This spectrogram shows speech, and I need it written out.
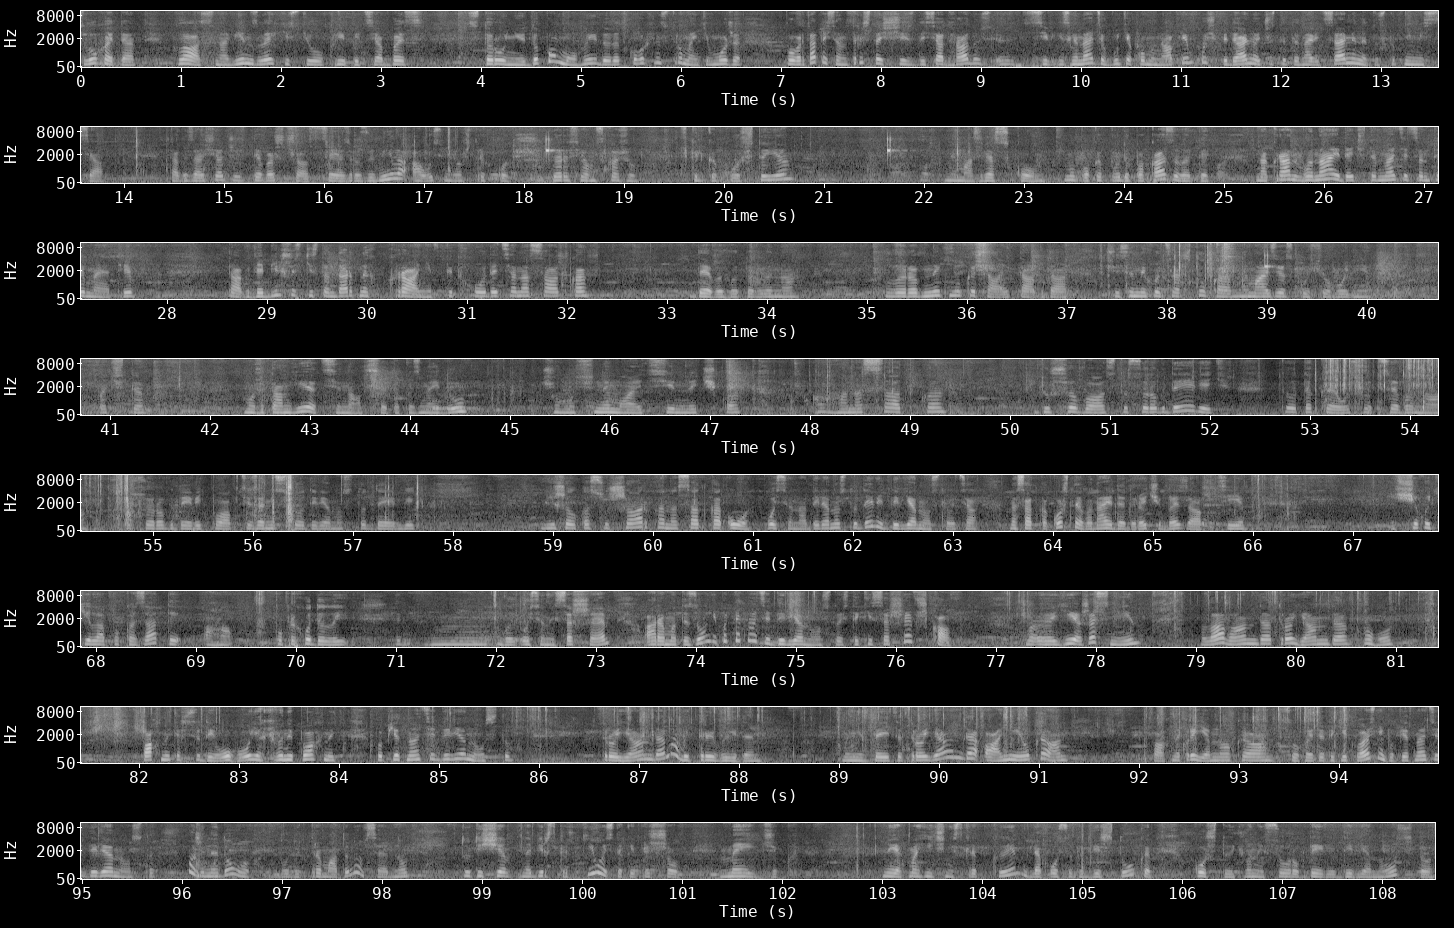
Слухайте, класно, він з легкістю кріпиться без сторонньої допомоги і додаткових інструментів. Може повертатися на 360 градусів і згинається в будь-якому напрямку, щоб ідеально очистити навіть самі недоступні місця. Так, заощаджуйте ваш час. Це я зрозуміла, а ось у нього штрих-код. Зараз я вам скажу, скільки коштує. Нема зв'язку. Ну, поки буду показувати. На кран вона йде 14 см. Так, для більшості стандартних кранів підходить ця насадка. Де виготовлена? Виробник, ну Китай. Так, да. Щось у них оця штука немає зв'язку сьогодні. Бачите, може там є ціна, все-таки знайду. Чомусь немає цінничка. Ага, насадка душова 149. То таке ось оце вона. 149 по акції замість 199. Вішалка сушарка, насадка. О, ось вона, 99,90. Оця насадка коштує, вона йде, до речі, без акції. І ще хотіла показати, ага, поприходили ось вони саше, ароматизовані по 15,90. Ось такі саше в шкаф. Е, Є жасмін, лаванда, троянда. Ого. Пахнуть аж сюди. Ого, як вони пахнуть по 15,90. Троянда, мабуть, три види. Мені здається, троянда. А, ні, океан. Пахне приємно океан. Слухайте, такі класні по 15,90. Може, недовго будуть тримати, але все одно. Тут іще набір скрипків ось такий прийшов. Magic. Ну, як магічні скрипки для посуду дві штуки. Коштують вони 49,90.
